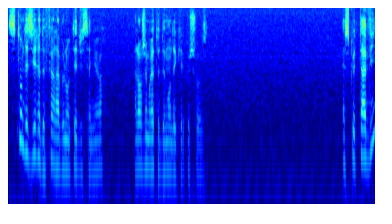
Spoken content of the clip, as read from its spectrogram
Si ton désir est de faire la volonté du Seigneur, alors j'aimerais te demander quelque chose. Est-ce que ta vie,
